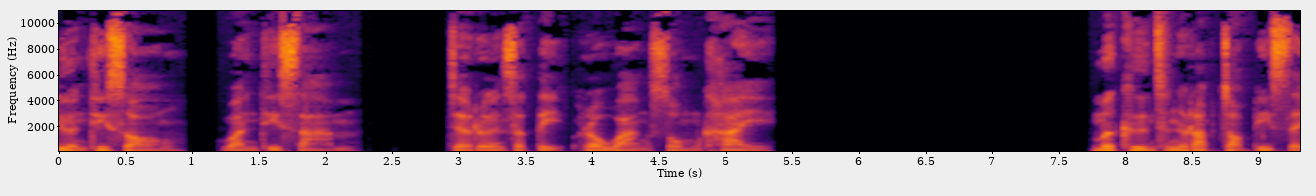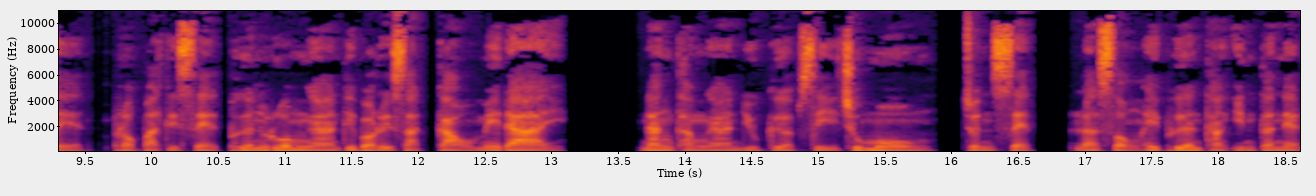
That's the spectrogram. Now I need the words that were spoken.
เดือนที่สอง วันที่สาม เจริญสติระหว่างสมไข้ เมื่อคืนฉันรับจอบพิเศษ เพราะปฏิเสธเพื่อนร่วมงานที่บริษัทเก่าไม่ได้ นั่งทำงานอยู่เกือบสี่ชั่วโมง จนเสร็จและส่งให้เพื่อนทางอินเทอร์เน็ต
